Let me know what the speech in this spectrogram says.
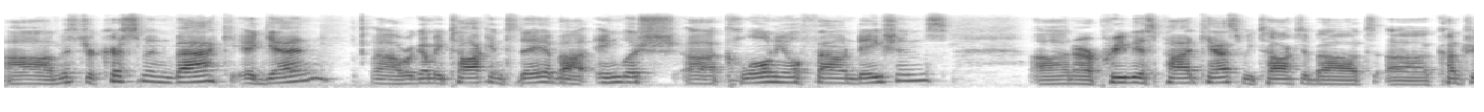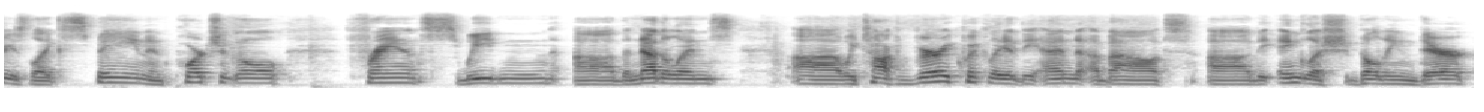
Uh, Mr. Crissman back again. Uh, we're going to be talking today about English uh, colonial foundations. Uh, in our previous podcast, we talked about uh, countries like Spain and Portugal, France, Sweden, uh, the Netherlands. We talked very quickly at the end about the English building their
